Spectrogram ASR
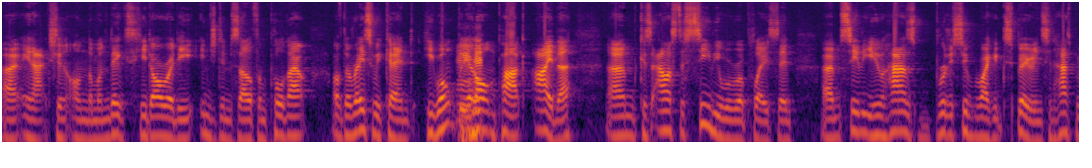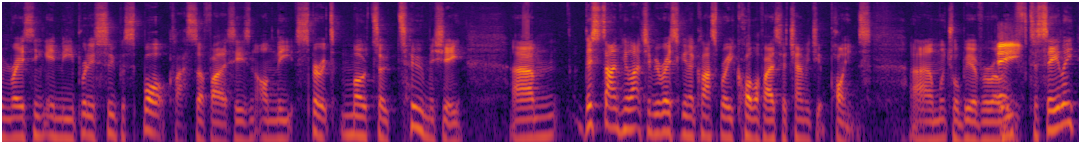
uh, in action on the Monday. He'd already injured himself and pulled out of the race weekend. He won't be mm-hmm. at Oulton Park either because um, Alastair Seeley will replace him. Um, Seeley, who has British Superbike experience and has been racing in the British Super Sport class so far this season on the Spirit Moto 2 machine. Um, this time he'll actually be racing in a class where he qualifies for championship points. Um, which will be of a relief hey. to Seeley.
